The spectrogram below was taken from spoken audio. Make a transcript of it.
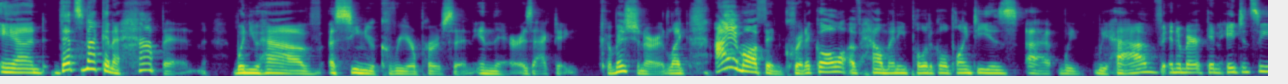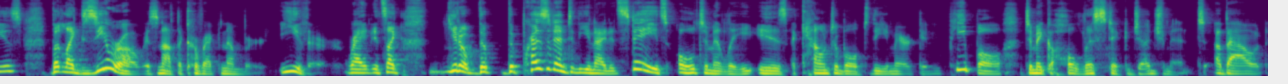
And that's not going to happen when you have a senior career person in there as acting commissioner. Like I am often critical of how many political appointees uh, we we have in American agencies, but like zero is not the correct number either right? It's like, you know, the, the president of the United States ultimately is accountable to the American people to make a holistic judgment about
